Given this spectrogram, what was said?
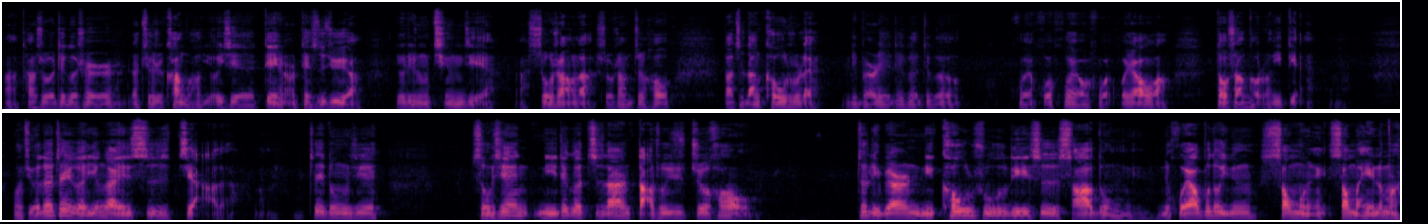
啊，他说这个事儿啊确实看过，有一些电影电视剧啊有这种情节啊，受伤了，受伤之后把子弹抠出来，里边的这个这个火火火药火火药啊到伤口上一点啊，我觉得这个应该是假的啊，这东西。首先，你这个子弹打出去之后，这里边你抠出的是啥东西？你火药不都已经烧没烧没了吗？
